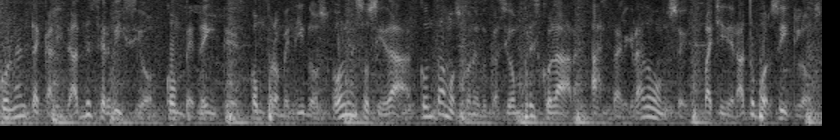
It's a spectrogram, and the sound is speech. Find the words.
Con alta calidad de servicio, competentes, comprometidos con la sociedad. Contamos con educación preescolar hasta el grado 11, bachillerato por ciclos,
